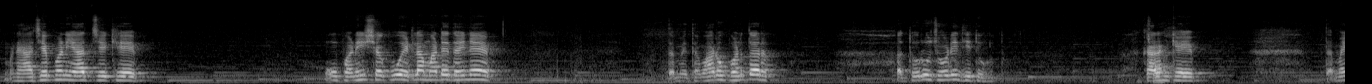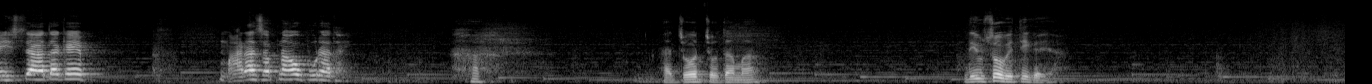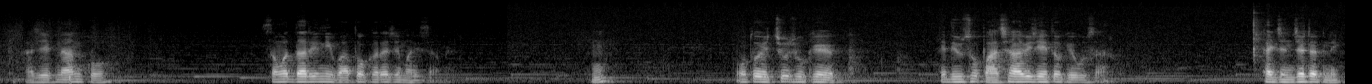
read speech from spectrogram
મને આજે પણ યાદ છે કે હું ભણી શકું એટલા માટે થઈને તમે તમારું ભણતર અધૂરું છોડી દીધું હતું. કારણ કે તમે ઈચ્છતા હતા કે મારા સપનાઓ પૂરા થાય. હા. જોત જોતામાં દિવસો વીતી ગયા. આજે એક નાનકો સમજદારીની વાતો કરે છે મારી સામે? હું તો ઈચ્છું છું કે એ દિવસો પાછા આવી જાય તો કેવું સારું. કાંઈ ઝંઝટ જ નહીં.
